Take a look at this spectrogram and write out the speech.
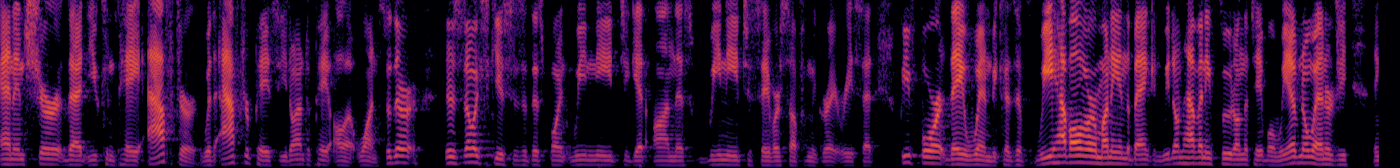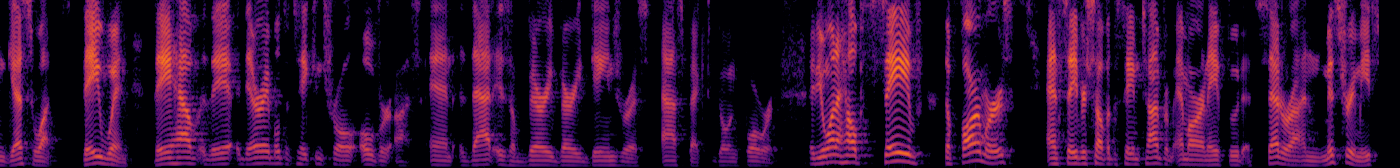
and ensure that you can pay after with afterpay so you don't have to pay all at once. So there there's no excuses at this point. We need to get on this. We need to save ourselves from the great reset before they win because if we have all of our money in the bank and we don't have any food on the table and we have no energy, then guess what? They win. They have they they're able to take control over us and that is a very very dangerous aspect going forward. If you want to help save the farmers and save yourself at the same time from mRNA food, etc., and mystery meats,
